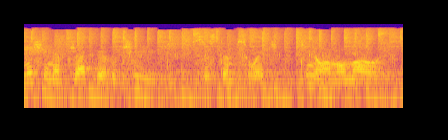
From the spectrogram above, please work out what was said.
Mission objective achieved. System switch to normal mode.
